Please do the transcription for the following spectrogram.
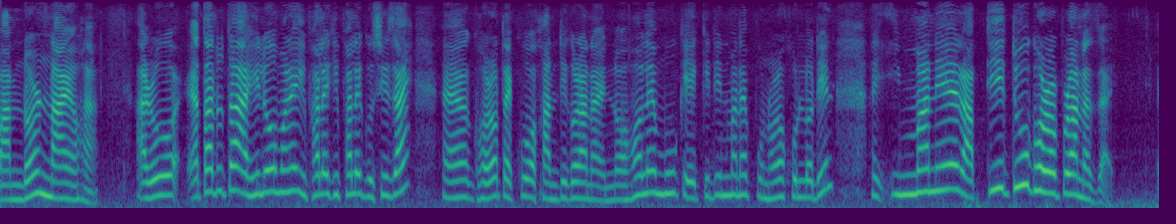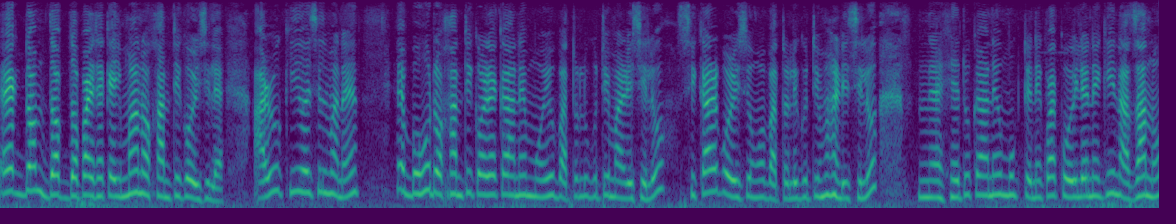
বান্দৰ নাই অহা। আৰু এটা দুটা আহিলেও মানে ইফালে সিফালে গুচি যায় ঘৰত একো অশান্তি কৰা নাই। নহ'লে মোক এইকেইদিন মানে পোন্ধৰ, ষোল্ল দিন ইমানেই ৰাতিটো ঘৰৰ পৰা নাযায়। একদম দপদপাই থাকে, ইমান অশান্তি কৰিছিলে। আৰু কি হৈছিল মানে এই বহুত অশান্তি কৰে কাৰণে ময়ো বাটলি গুটি মাৰিছিলোঁ স্বীকাৰ কৰিছোঁ, মই বাটলি গুটি মাৰিছিলোঁ সেইটো কাৰণেও মোক তেনেকুৱা কৰিলে নেকি নাজানো।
